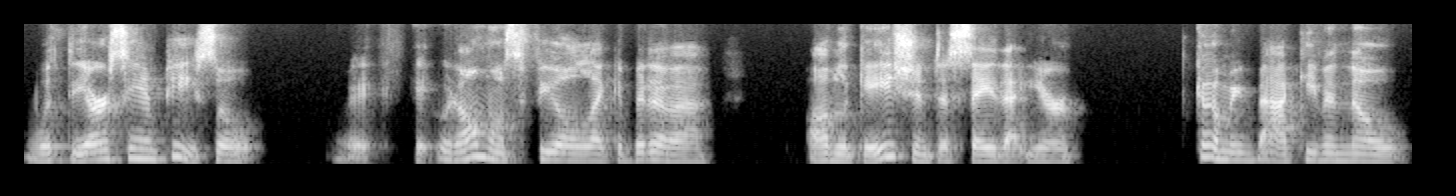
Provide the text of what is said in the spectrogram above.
with the RCMP. So it, it would almost feel like a bit of a obligation to say that you're coming back even though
